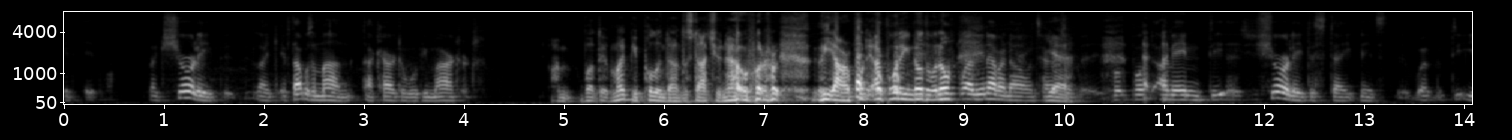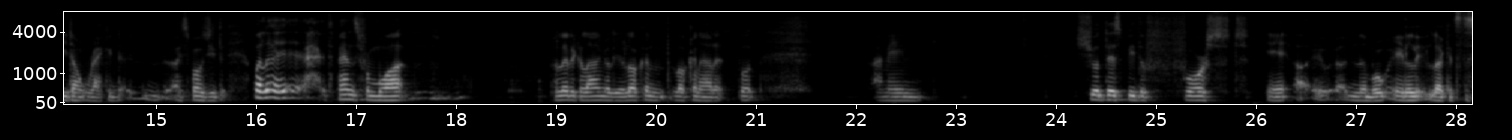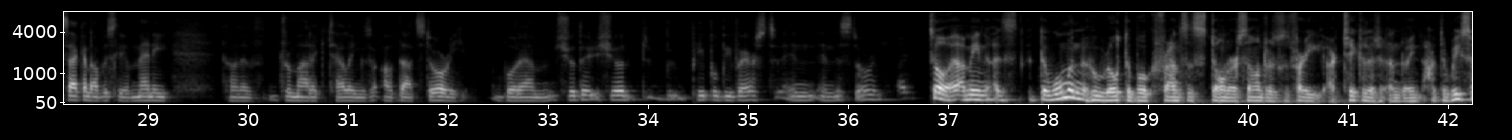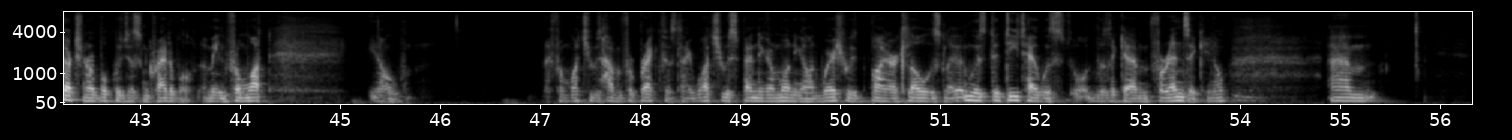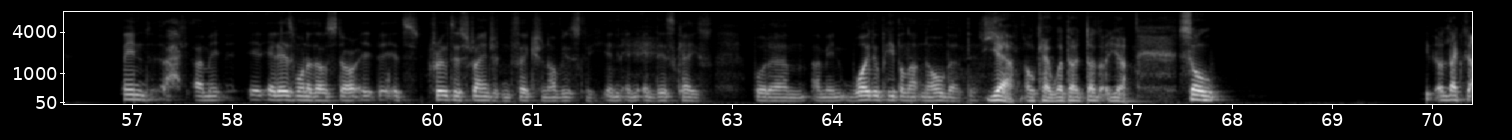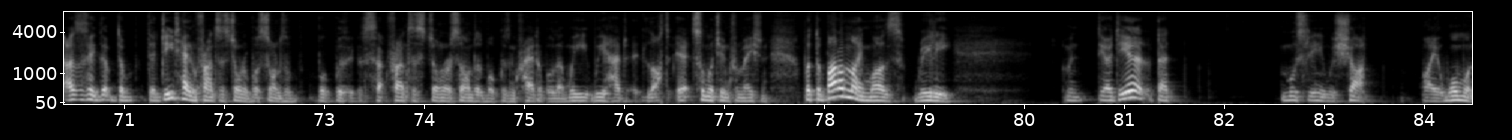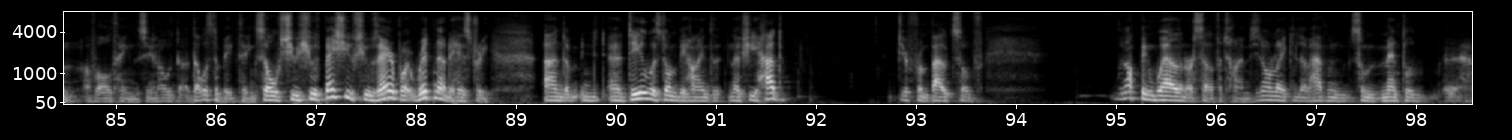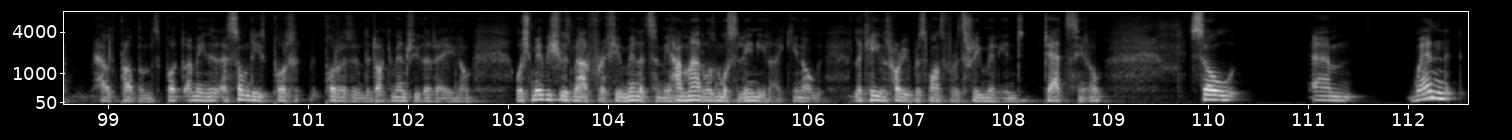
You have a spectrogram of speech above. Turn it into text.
it, it like surely like if that was a man, that character would be martyred. Um, but they might be pulling down the statue now, but we are putting, are putting another one up. Well, you never know in terms Yeah. of. But, but I mean, the, surely the state needs. Well, you don't recognize. I suppose you. Well, it, it depends from what political angle you're looking looking at it. But I mean, should this be the first i- uh, number? It'll, like it's the second, obviously, of many kind of dramatic tellings of that story. But um, should there, should people be versed in, in this story? So, I mean, as the woman who wrote the book, Frances Stoner Saunders, was very articulate, and I mean, her, the research in her book was just incredible. I mean, from what, you know, from what she was having for breakfast, like what she was spending her money on, where she was buying her clothes, like it was the detail was was like um, forensic, you know. Um, I mean, I mean, it, it is one of those stories. It, it's truth is stranger than fiction, obviously, in, in, in this case. But um, I mean, why do people not know about this? Yeah. Okay. Well, yeah. So, like as I say, the, the, the detail in Frances Stoner Saunders' book was Frances Stoner Saunders' book was incredible, and we we had lot eh, so much information. But the bottom line was really, I mean, the idea that Mussolini was shot by a woman of all things, you know, th- that was the big thing. So she she was basically she was air written out of history, and um, a deal was done behind it. Now she had different bouts of not being well in herself at times, you know, like having some mental uh, health problems. But I mean, as somebody's put put it in the documentary that day, you know, which maybe she was mad for a few minutes. I mean, how mad was Mussolini? Like, you know, like he was probably responsible for three million deaths, you know. So, um, when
